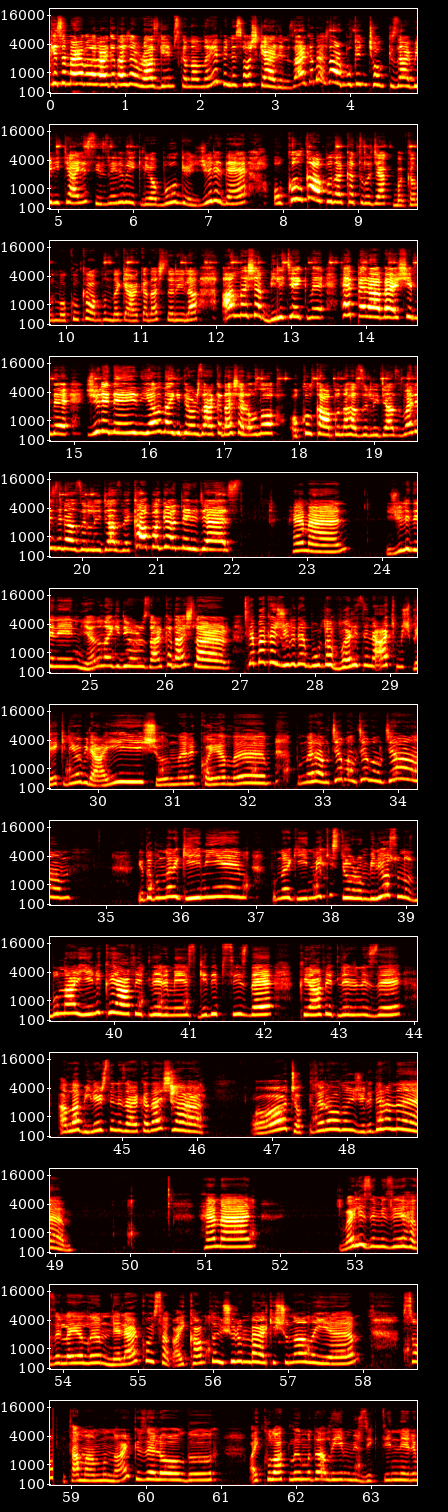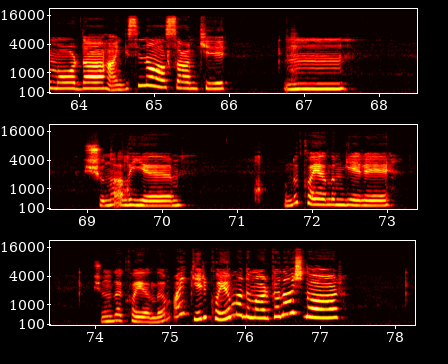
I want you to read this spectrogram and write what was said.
Herkese merhabalar arkadaşlar. Raz Games kanalına hepiniz hoş geldiniz. Arkadaşlar bugün çok güzel bir hikaye sizleri bekliyor. Bugün Jüri de okul kampına katılacak. Bakalım okul kampındaki arkadaşlarıyla anlaşabilecek mi? Hep beraber şimdi Jüri'nin yanına gidiyoruz arkadaşlar. Onu okul kampına hazırlayacağız. Valizini hazırlayacağız ve kampa göndereceğiz. Hemen Jülide'nin yanına gidiyoruz arkadaşlar. İşte bakın Jülide burada valizini açmış bekliyor bile. Ay şunları koyalım. Bunları alacağım alacağım alacağım. Ya da bunları giyineyim. Bunları giyinmek istiyorum biliyorsunuz. Bunlar yeni kıyafetlerimiz. Gidip siz de kıyafetlerinizi alabilirsiniz arkadaşlar. Oo çok güzel oldun Jülide Hanım. Hemen Valizimizi hazırlayalım. Neler koysak? Ay kampta üşürüm belki şunu alayım. Son... Tamam bunlar güzel oldu. Ay kulaklığımı da alayım. Müzik dinlerim orada. Hangisini alsam ki? Hmm. Şunu alayım. Bunu koyalım geri. Şunu da koyalım. Ay geri koyamadım arkadaşlar.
